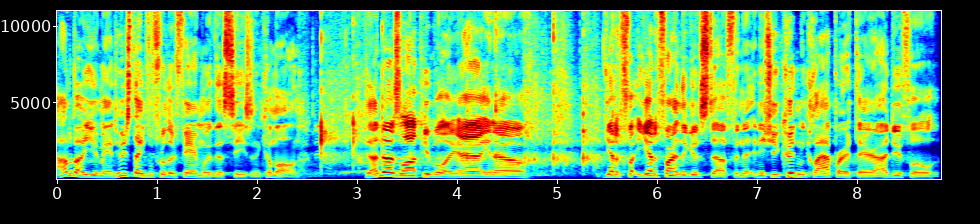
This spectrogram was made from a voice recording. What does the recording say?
I don't know about you, man. Who's thankful for their family this season? Come on. Because I know there's a lot of people like, ah, you know, you gotta, you gotta find the good stuff. And, and, if you couldn't clap right there, I do feel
